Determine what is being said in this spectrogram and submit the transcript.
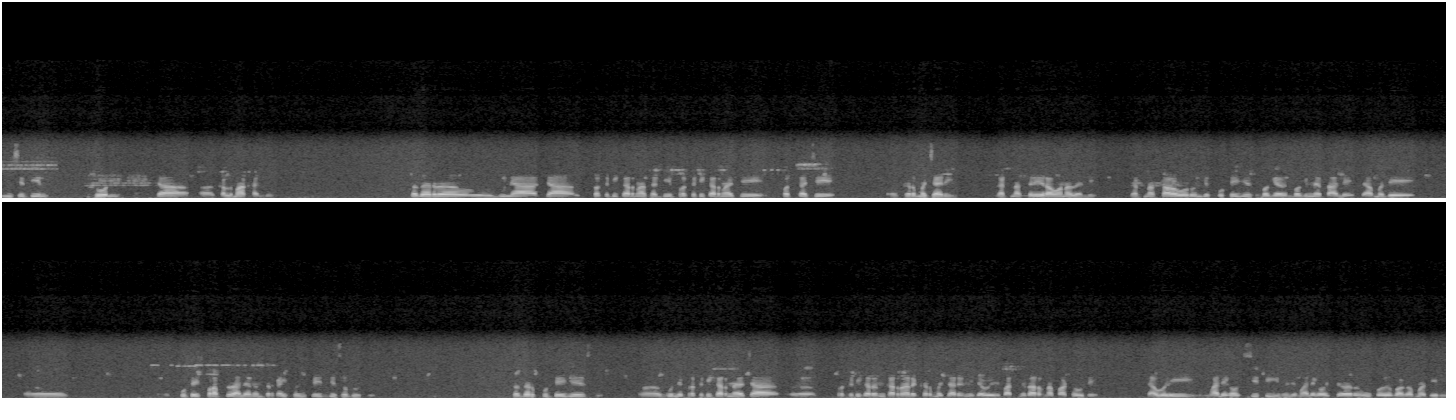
तीनशे तीन दोनच्या कलमाखाली. सदर गुन्ह्याच्या प्रकटीकरणासाठी प्रकटीकरणाचे पथकाचे कर्मचारी घटनास्थळी रवाना झाले. घटनास्थळावरून जे फुटेजेस बघ बघण्यात आले त्यामध्ये फुटेज प्राप्त झाल्यानंतर काही संशयित दिसत होते. सदर फुटेजेस गुन्हे प्रकटीकरणाच्या प्रकटीकरण करणाऱ्या कर्मचाऱ्यांनी ज्यावेळी बातमीदारांना पाठवले त्यावेळी मालेगाव सिटी म्हणजे मालेगाव शहर उपविभागामधील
